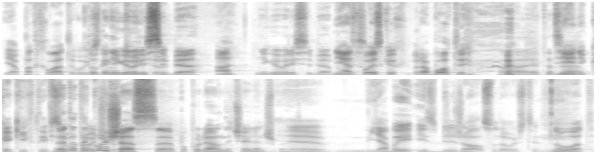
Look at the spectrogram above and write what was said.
Я подхватываюсь. Только не говори себя, А? не говори себя. Нет, в поиск. поисках работы, А, это да. денег каких-то и Ну, всего это такой прочего. сейчас популярный челлендж. поэтому. Я бы избежал с удовольствием. Ну вот.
